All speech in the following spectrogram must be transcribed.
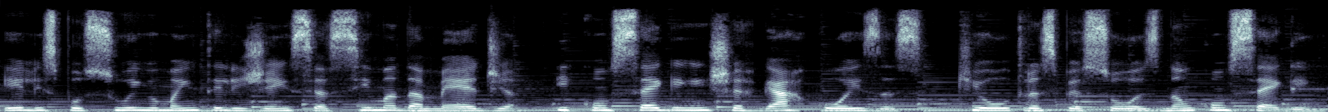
Eles possuem uma inteligência acima da média e conseguem enxergar coisas que outras pessoas não conseguem.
